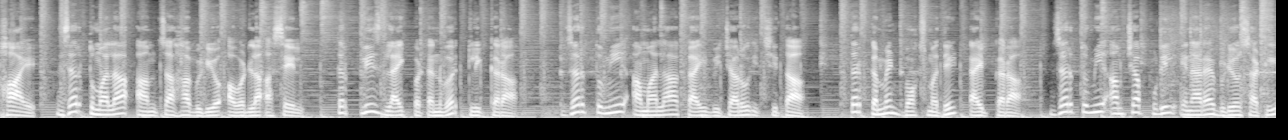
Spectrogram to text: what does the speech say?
हाय जर तुम्हाला आमचा हा व्हिडिओ आवडला असेल तर प्लीज लाईक बटनवर क्लिक करा. जर तुम्ही आम्हाला काही विचारू इच्छिता तर कमेंट बॉक्समध्ये टाईप करा. जर तुम्ही आमच्या पुढील येणाऱ्या व्हिडिओसाठी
